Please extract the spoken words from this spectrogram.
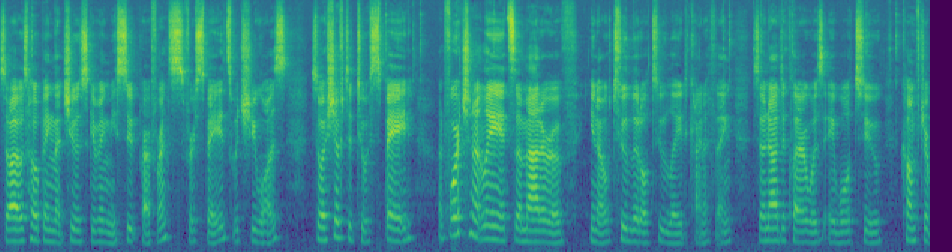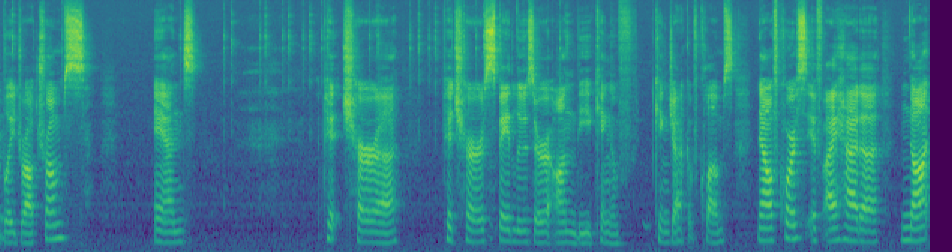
So I was hoping that she was giving me suit preference for spades, which she was. So I shifted to a spade. Unfortunately, it's a matter of, you know, too little, too late kind of thing. So now Declare was able to comfortably draw trumps and pitch her uh, pitch her spade loser on the king of king jack of clubs. Now, of course, if I had uh, not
